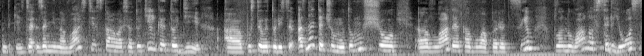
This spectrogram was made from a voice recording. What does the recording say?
Такий за- заміна власті сталася, то тільки тоді пустили туристів. А знаєте чому? Тому що е, влада, яка була перед цим, планувала всерйоз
